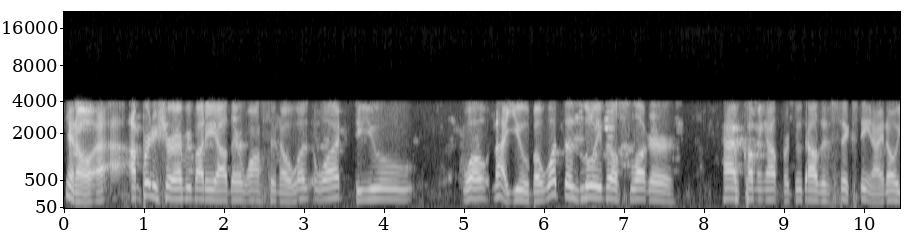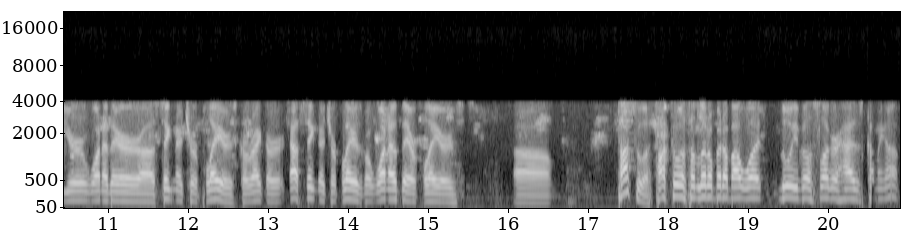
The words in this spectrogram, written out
you know, I, I'm pretty sure everybody out there wants to know what what do you, well, not you, but what does Louisville Slugger have coming up for 2016? I know you're one of their uh, signature players, correct? Or not signature players, but one of their players. Um, talk to us. Talk to us a little bit about what Louisville Slugger has coming up.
